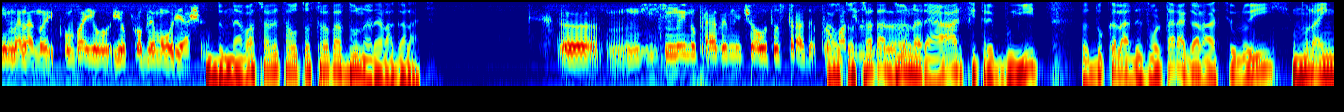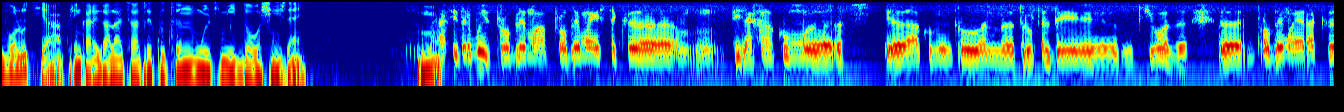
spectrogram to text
nimeni la noi. Cumva e o, e o problemă uriașă. Dumneavoastră aveți autostrada Dunăre la Galați. Uh, noi nu prea avem nicio autostradă. Probabil, Autostrada uh, Dunărea ar fi trebuit să ducă la dezvoltarea Galațiului, nu la involuția prin care Galațiul a trecut în ultimii 25 de ani. Ar fi trebuit. Problema, problema este că, m, bine, acum, uh, uh, acum intru în- într-un fel de psihoză. Uh, Problema era că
